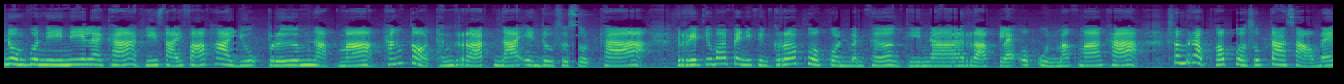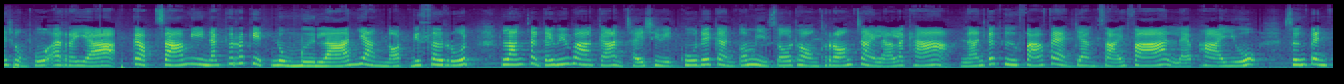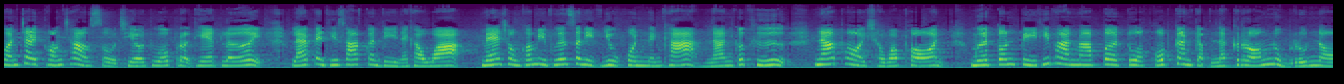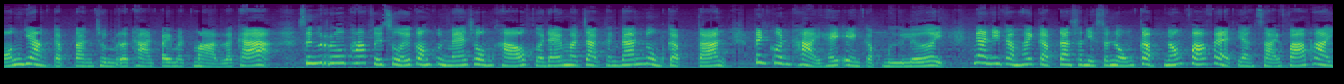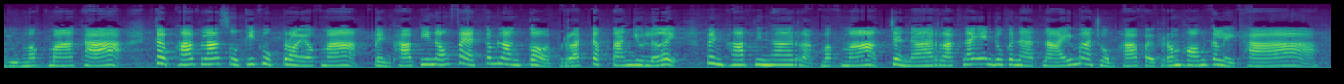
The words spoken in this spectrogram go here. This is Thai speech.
หนุ่มคนนี้นี่แหละค่ะ ที่สายฟ้าพายุปลื้มหนักมาก ทั้งกอดทั้งรัดน่าเอ็นดูสุดๆค่ะ เรียกได้ว่าเป็นอีกหนึ่งครอบครัวคนบันเทิงที่น่ารักและอบอุ่นมากๆค่ะสำหรับครอบครัวซุปตาสาวแม่ชมพู่อารยากับสามีนักธุรกิจหนุ่มหมื่นล้านอย่างน็อตวิสรุตหลังจากได้วิวาการใช้ชีวิตคู่ด้วยกันก็มีโซ่ทองคล้องใจแล้วล่ะค่ะ นั่นก็คือฝาแฝดอย่างสายฟ้าและพายุ ซึ่งเป็นขวัญใจของชาวโซเชียลทั่วประเทศเลย และเป็นที่ทราบกันดีนะคะว่า แม่ชมเขามีเพื่อนสนิทอยู่คนหนึ่งค่ะ นั่นก็คือน้าพลอยชวพร เมื่อต้นปีที่ผ่านมาเปิดตัวคบกันกับนักร้องหนุ่มรุ่นน้องอย่างกับตันชมรทานไปหมาดๆและค่ะ ซึ่งรูปภาพสวยๆของคุณแม่ชมเขาก็ได้มาจากทางด้านหนุ่มกับตัน เป็นคนถ่ายให้เองกับมือเลย งานนี้ทำให้กับตันสนิทสนมกับน้องฟ้าแฝดอย่างสายฟ้าพายุมากๆค่ะ กับภาพล่าสุดที่ถูกปล่อยออกมา เป็นภาพที่น้องแฝดกำลังกอดรัดกับตันอยู่เลย เป็นภาพที่น่ารักมากๆ จะน่ารักน่าเอ็นดูขนาดไหนมาชมภาพไปพร้อม ๆ กันเลยค่ะ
